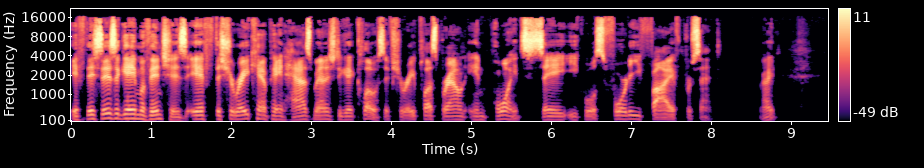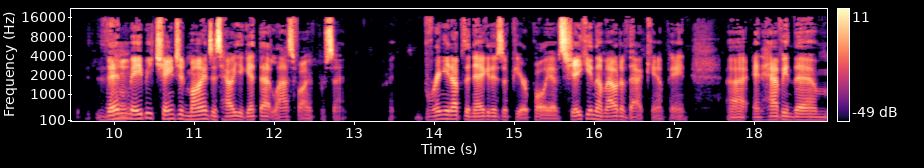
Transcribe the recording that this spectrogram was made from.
If this is a game of inches, if the Charest campaign has managed to get close, if Charest plus Brown in points, say, equals 45%, right? Then mm-hmm. maybe changing minds is how you get that last 5%. Right? Bringing up the negatives of Pierre Poilievre, shaking them out of that campaign uh, and having them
